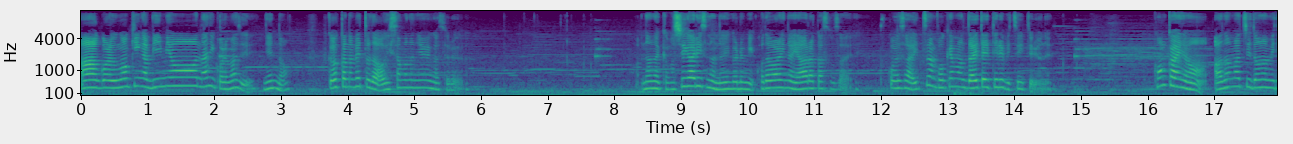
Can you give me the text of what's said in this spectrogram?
あーこれ動きが微妙。何これマジ？寝んの？ふかふかのベッドだ。お日様の匂いがする。なんだっけ星がリスのぬいぐるみこだわりの柔らか素材。これさいつもポケモン大体テレビついてるよね。今回の「あの街どの道」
